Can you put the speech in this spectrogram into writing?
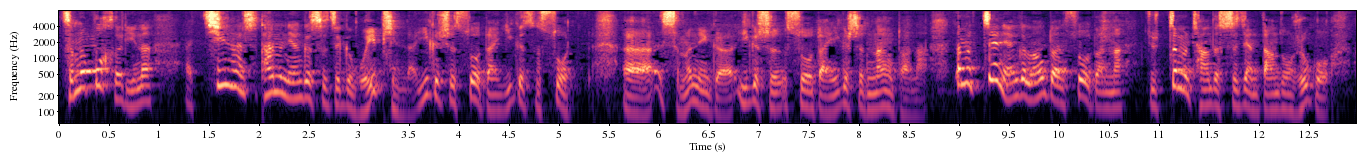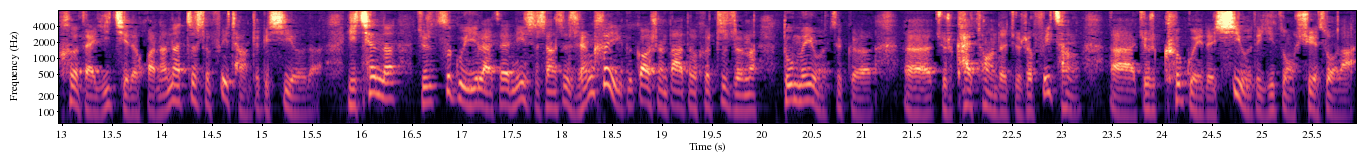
怎么不合理呢？啊既然是他们两个是这个唯品的，一个是缩短，一个是缩，呃，什么那个，一个是缩短，一个是冷短呢？那么这两个冷短缩短呢，就这么长的时间当中，如果合在一起的话呢，那这是非常这个稀有的。以前呢，就是自古以来在历史上是任何一个高僧大德和智者呢都没有这个呃，就是开创的，就是非常啊，就是可贵的稀有的一种学说了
